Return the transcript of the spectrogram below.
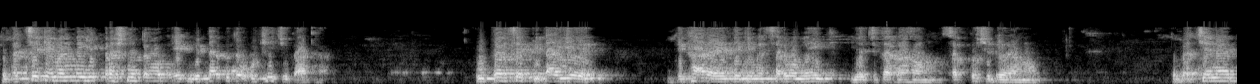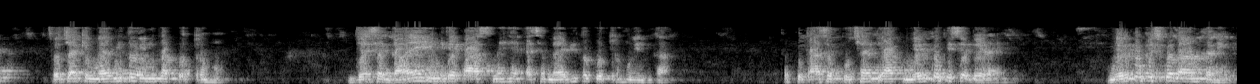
तो बच्चे के मन में ये प्रश्न तो एक वितर्क तो उठ ही चुका था। ऊपर से पिता ये दिखा रहे थे कि मैं सर्वमयी यज्ञ कर रहा हूँ, सब कुछ दे रहा हूँ। तो बच्चे ने सोचा कि मैं भी तो इनका पुत्र हूँ। जैसे गायें इनके पास में है, ऐसे मैं भी तो पुत्र हूँ इनका। तो पिता से पूछा कि आप मेरे को किसे दे रहे हैं? मेरे को किसको दान करेंगे?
